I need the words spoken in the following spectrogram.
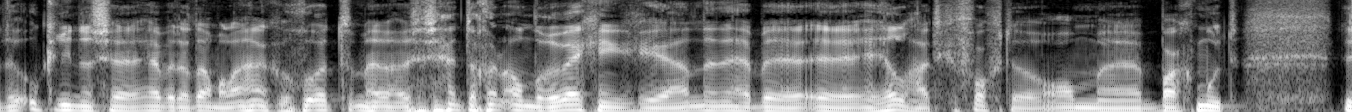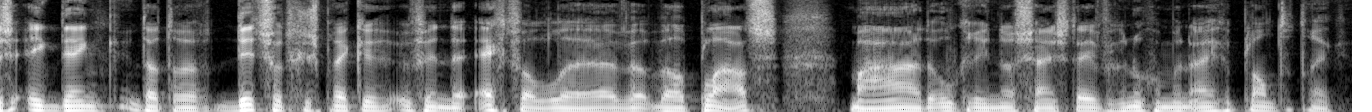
de Oekraïners hebben dat allemaal aangehoord, maar ze zijn toch een andere weg ingegaan en hebben heel hard gevochten om uh, Bagmoed. Dus ik denk dat er dit soort gesprekken vinden echt wel, wel, wel plaats. Maar de Oekraïners zijn stevig genoeg om hun eigen plan te trekken.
